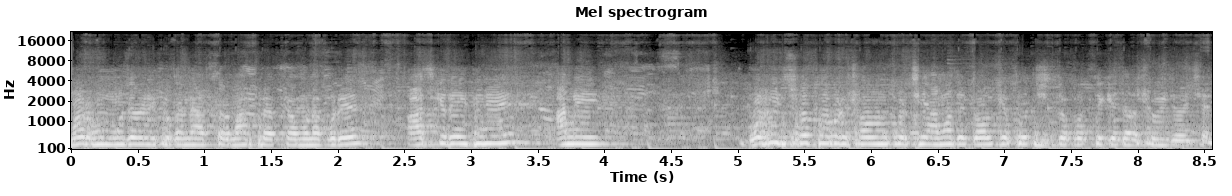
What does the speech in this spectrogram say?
মরহুম মুজারি প্রধানের আত্মার ফেরত কামনা করে। আজকের এই দিনে আমি গভীর শ্রদ্ধা করে স্মরণ করছি। আমাদের দলকে প্রতিষ্ঠিত করতে গিয়ে তারা শহীদ হয়েছেন।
